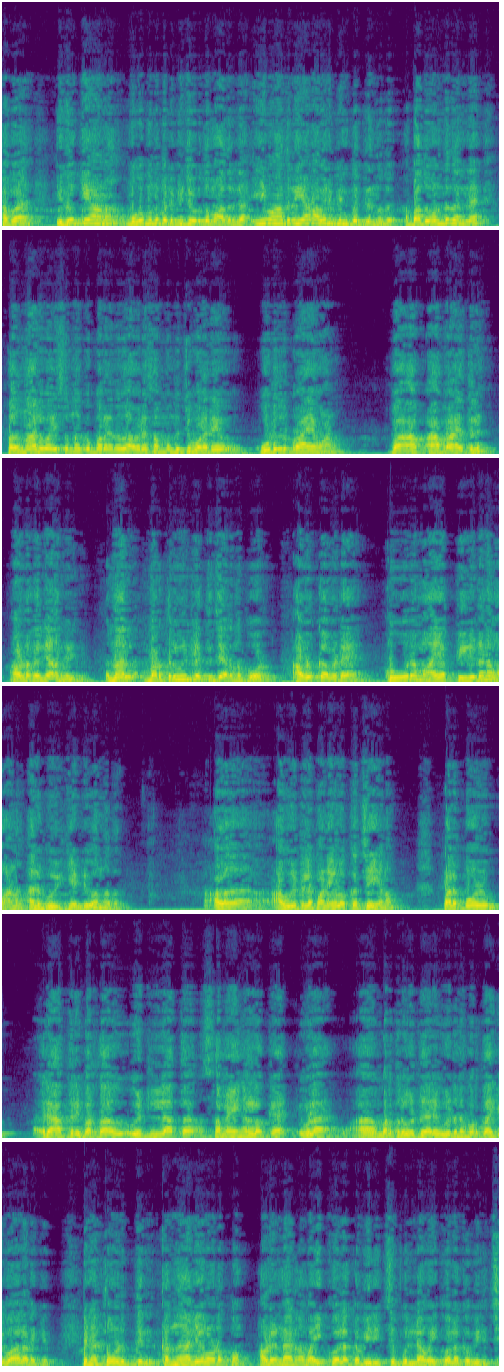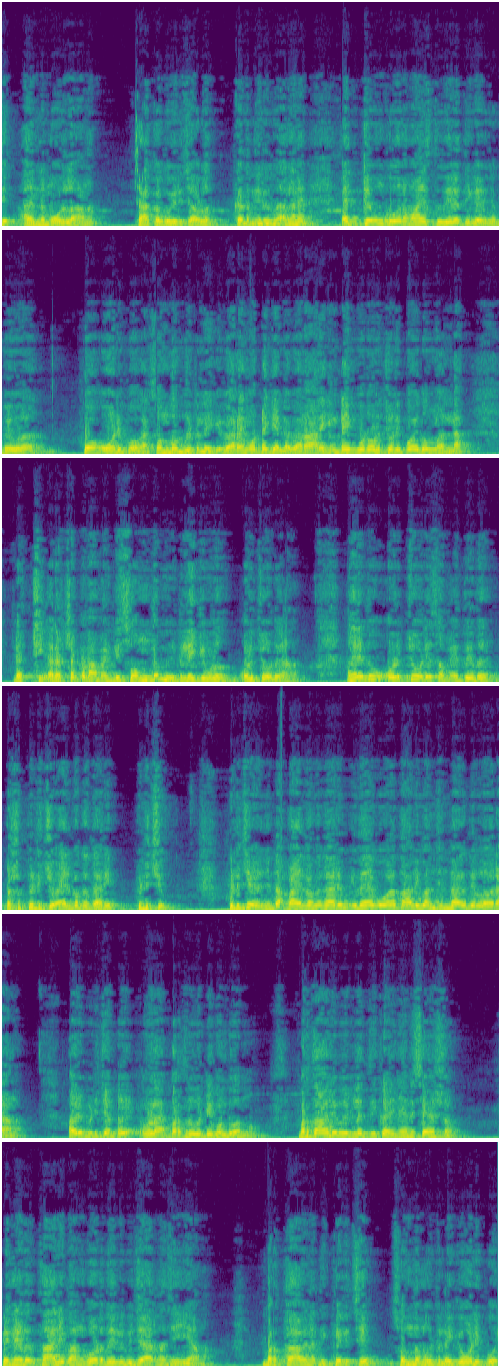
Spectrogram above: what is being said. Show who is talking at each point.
Speaker 1: അപ്പൊ ഇതൊക്കെയാണ് മുഹമ്മദ് പഠിപ്പിച്ചു കൊടുത്ത മാതൃക. ഈ മാതൃകയാണ് അവർ പിൻപറ്റുന്നത്. അപ്പൊ അതുകൊണ്ട് തന്നെ പതിനാല് വയസ്സെന്നൊക്കെ പറയുന്നത് അവരെ സംബന്ധിച്ച് വളരെ കൂടുതൽ പ്രായമാണ്. അപ്പൊ ആ പ്രായത്തിൽ അവളുടെ കല്യാണം കഴിഞ്ഞു. എന്നാൽ ഭർത്തൃ വീട്ടിൽ എത്തിച്ചേർന്നപ്പോൾ അവൾക്ക് അവിടെ ക്രൂരമായ പീഡനമാണ് അനുഭവിക്കേണ്ടി വന്നത്. അവൾ ആ വീട്ടിലെ പണികളൊക്കെ ചെയ്യണം. പലപ്പോഴും രാത്രി ഭർത്താവ് വീട്ടിലില്ലാത്ത സമയങ്ങളിലൊക്കെ ഇവിടെ ഭർത്തൃ വീട്ടുകാരെ വീടിന് പുറത്താക്കി വാലടയ്ക്കും. പിന്നെ തൊഴുത്തിൽ കന്നുകാലികളോടൊപ്പം അവിടെ ഉണ്ടായിരുന്ന വൈക്കോലൊക്കെ വിരിച്ച് പുല്ല വൈക്കോലൊക്കെ വിരിച്ച് അതിന്റെ മുകളിലാണ് ചാക്കൊക്കെ വിരിച്ച് അവൾ കിടന്നിരുന്നത്. അങ്ങനെ ഏറ്റവും ക്രൂരമായ സ്ഥിതിയിലെത്തി കഴിഞ്ഞപ്പോൾ ഇവൾ ഓടിപ്പോകാൻ സ്വന്തം വീട്ടിലേക്ക് വേറെ എങ്ങോട്ടേക്കല്ല വേറെ ആരെങ്കിലുടെയും കൂടെ ഒളിച്ചോടി പോയതൊന്നുമല്ല രക്ഷി രക്ഷപ്പെടാൻ വേണ്ടി സ്വന്തം വീട്ടിലേക്ക് ഇവൾ ഒളിച്ചോടുകയാണ്. അങ്ങനെ ഇത് ഒളിച്ചോടിയ സമയത്ത് ഇത് പക്ഷെ പിടിച്ചു അയൽപക്കക്കാരി പിടിച്ചു. പിടിച്ചു കഴിഞ്ഞിട്ട് അപ്പൊ അയൽപക്കക്കാരും ഇതേപോലെ താലിബാൻ ചിന്താഗതിയുള്ളവരാണ്. അവർ പിടിച്ചിട്ട് ഇവളെ ഭർത്തൃ വീട്ടിൽ കൊണ്ടുവന്നു. ഭർത്താവിന്റെ വീട്ടിലെത്തി കഴിഞ്ഞതിന് ശേഷം പിന്നീട് താലിബാൻ കോടതിയിൽ വിചാരണ ചെയ്യുകയാണ്. ഭർത്താവിനെ ധിക്കരിച്ച് സ്വന്തം വീട്ടിലേക്ക് ഓടിപ്പോയി.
